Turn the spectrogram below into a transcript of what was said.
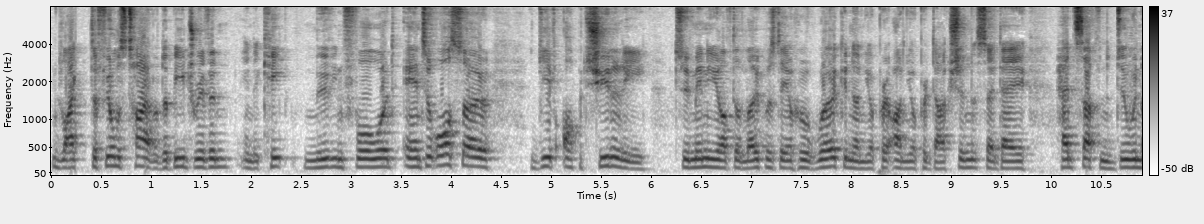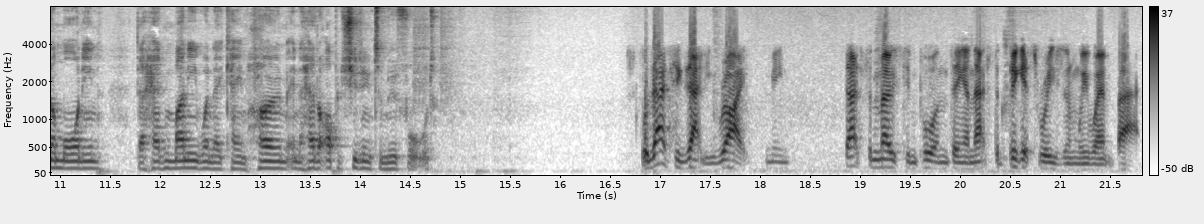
like the film's title, to be driven and to keep moving forward and to also give opportunity to many of the locals there who were working on your on your production, so they had something to do in the morning, they had money when they came home, and had an opportunity to move forward. Well, that's exactly right. I mean, that's the most important thing, and that's the biggest reason we went back.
